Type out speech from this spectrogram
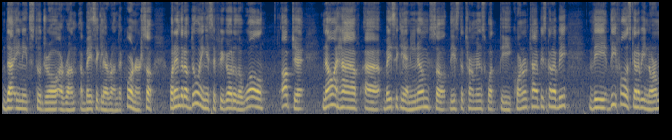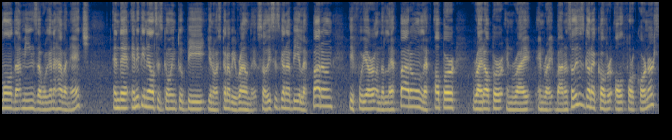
that it needs to draw around, uh, basically around the corner. So what I ended up doing is if you go to the wall object, now I have uh, basically an enum. So this determines what the corner type is going to be. The default is going to be normal. That means that we're going to have an edge. And then anything else is going to be, you know, it's going to be rounded. So this is going to be left bottom. If we are on the left bottom, left upper, right upper, and right and right bottom. So this is going to cover all four corners.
